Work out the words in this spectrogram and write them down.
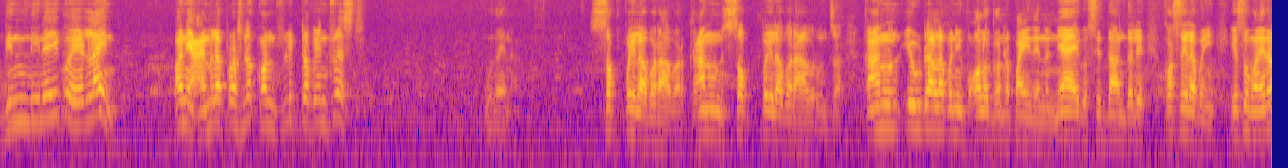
दिनदिनैको हेडलाइन। अनि हामीलाई प्रश्न कन्फ्लिक्ट अफ इन्ट्रेस्ट हुँदैन। सबैलाई बराबर। कानुन सबैलाई बराबर हुन्छ। कानुन एउटालाई पनि फलो गर्न पाइँदैन। न्यायको सिद्धान्तले कसैलाई पनि यसो भनेर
